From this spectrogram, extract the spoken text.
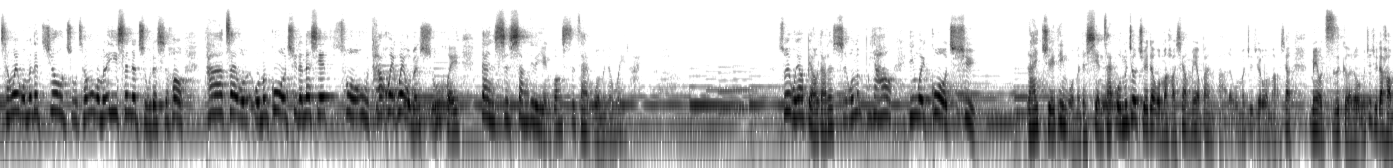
成为我们的救主，成为我们的一生的主的时候，他在我们我们过去的那些错误，他会为我们赎回。但是，上帝的眼光是在我们的未来。”所以我要表达的是，我们不要因为过去来决定我们的现在，我们就觉得我们好像没有办法了，我们就觉得我们好像没有资格了，我们就觉得好，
